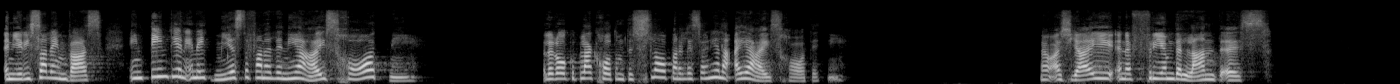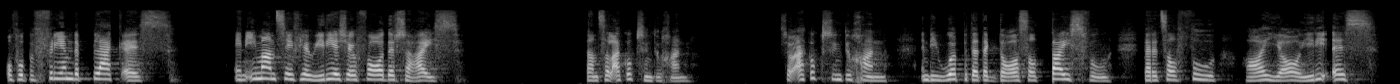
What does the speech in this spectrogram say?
in Jerusalem was en teen en het meeste van hulle nie 'n huis gehad nie. Hulle het dalk 'n plek gehad om te slaap, maar hulle sou nie hulle eie huis gehad het nie. Nou as jy in 'n vreemde land is of op 'n vreemde plek is en iemand sê vir jou hierdie is jou vader se huis, dan sal ek ook soontoe gaan. So ek ook soontoe gaan in die hoop dat ek daar sal tuis voel, dat dit sal voel, "Haai ja, hierdie is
